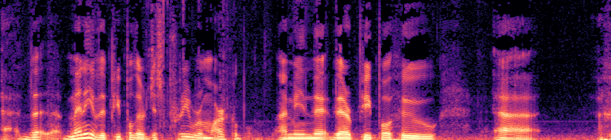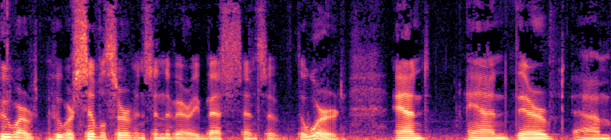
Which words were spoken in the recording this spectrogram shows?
uh, the, many of the people are just pretty remarkable. I mean, they're, they're people who uh, who are who are civil servants in the very best sense of the word, and and they're um,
